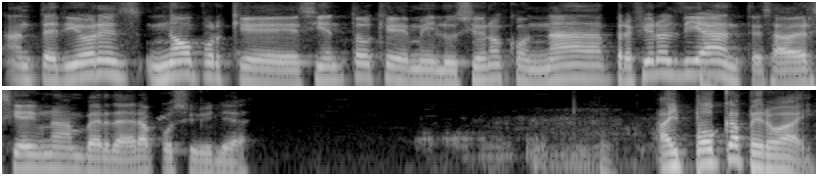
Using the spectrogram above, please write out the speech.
anteriores no, porque siento que me ilusiono con nada. Prefiero el día antes, a ver si hay una verdadera posibilidad. Hay poca, pero hay.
